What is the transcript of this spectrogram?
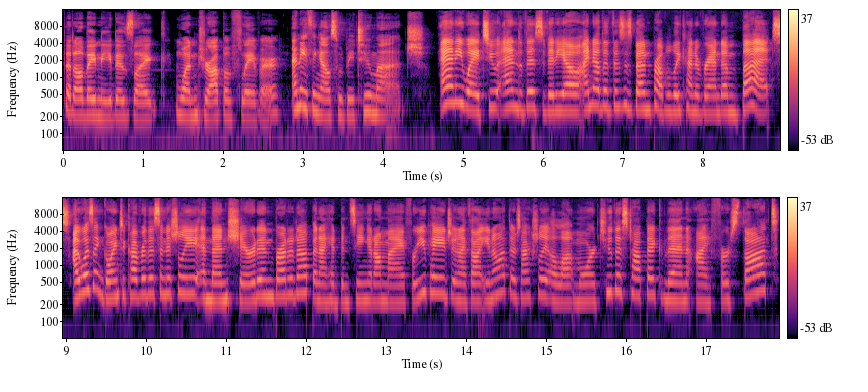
that all they need is like one drop of flavor. Anything else would be too much. Anyway, to end this video, I know that this has been probably kind of random, but I wasn't going to cover this initially, and then Sheridan brought it up, and I had been seeing it on my For You page, and I thought, you know what, there's actually a lot more to this topic than I first thought,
